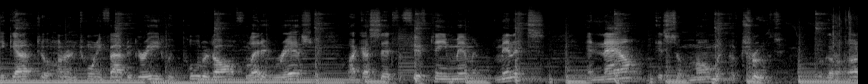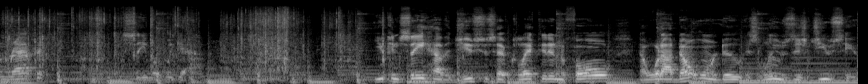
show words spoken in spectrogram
It got up to 125 degrees. We pulled it off, let it rest, like I said, for 15 minutes. And now it's the moment of truth. We're gonna unwrap it see what we got. You can see how the juices have collected in the foil. Now what I don't wanna do is lose this juice here.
